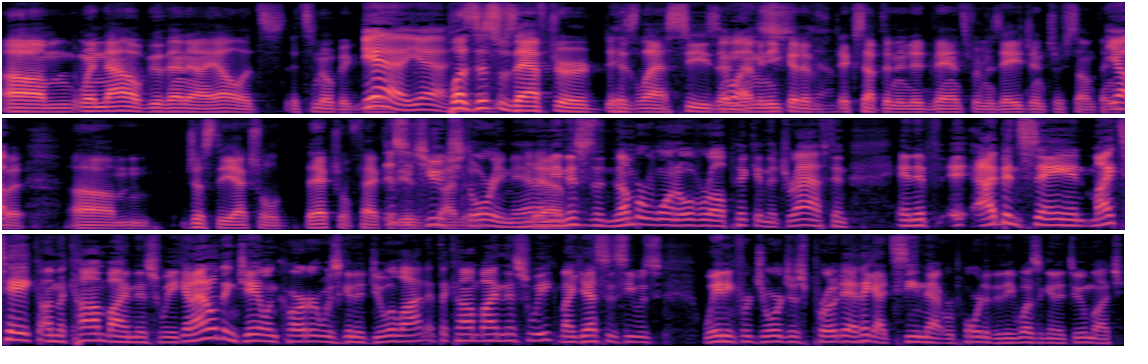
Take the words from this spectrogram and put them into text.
Um, when now with NIL, it's it's no big deal. Yeah, yeah. Plus, this was after his last season. I mean, he could have accepted an advance from his agent or something. Yep. But um, just the actual the actual fact This that he is a huge story, man. I mean, this is the number one overall pick in the draft, and and if I've been saying my take on the combine this week, and I don't think Jalen Carter was going to do a lot at the combine this week. My guess is he was waiting for Georgia's pro day. I think I'd seen that reported that he wasn't going to do much.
